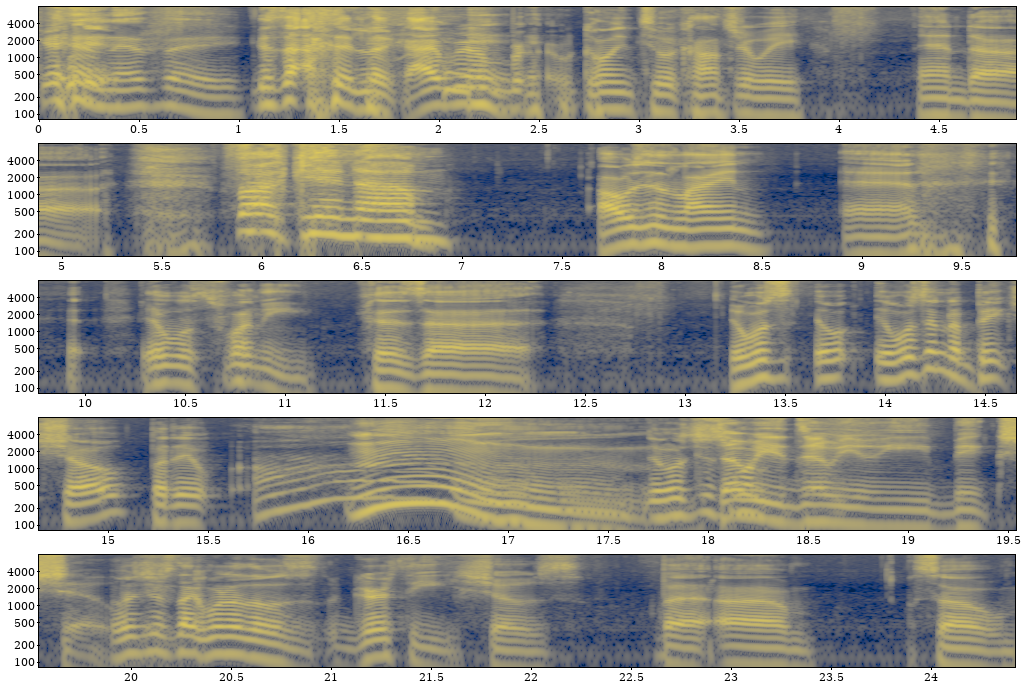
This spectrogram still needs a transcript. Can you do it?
And that's a- Because I, look, I remember going to a concert we and uh, fucking um, I was in line, and it was funny because uh, it was it, it wasn't a big show, but it oh, Mm. it was just one, WWE Big Show. It was just like one of those girthy shows. But um, so.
